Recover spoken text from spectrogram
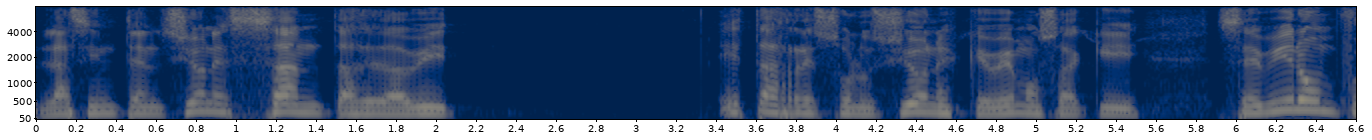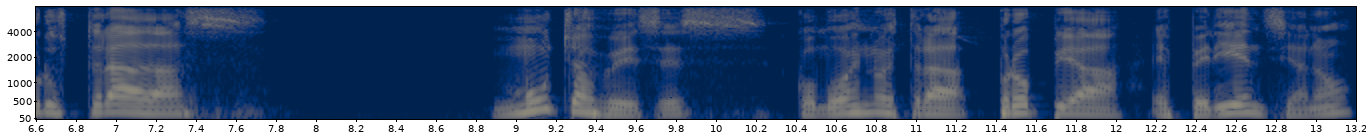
las intenciones santas de David, estas resoluciones que vemos aquí, se vieron frustradas muchas veces, como es nuestra propia experiencia, ¿no?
